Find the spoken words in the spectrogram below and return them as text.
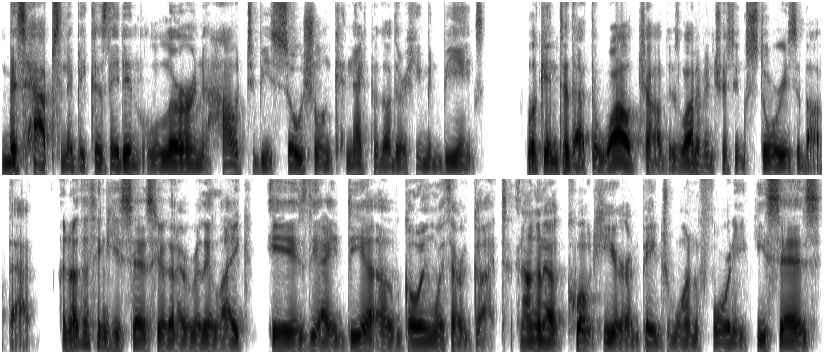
mishaps in it because they didn't learn how to be social and connect with other human beings look into that, The Wild Child. There's a lot of interesting stories about that. Another thing he says here that I really like is the idea of going with our gut. And I'm going to quote here on page 140. He says,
